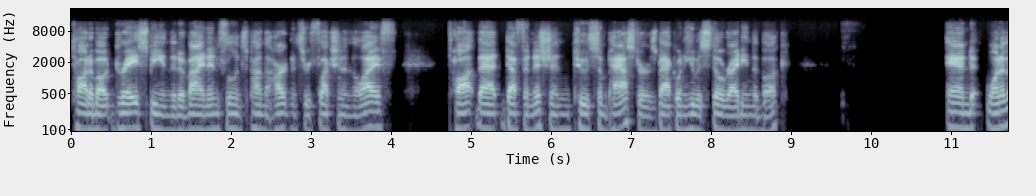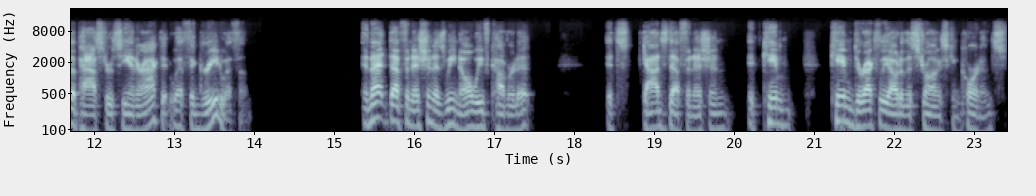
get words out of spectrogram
taught about grace being the divine influence upon the heart and its reflection in the life, taught that definition to some pastors back when he was still writing the book. And one of the pastors he interacted with agreed with him. And that definition, as we know, we've covered it. It's God's definition. It came came directly out of the Strong's Concordance.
